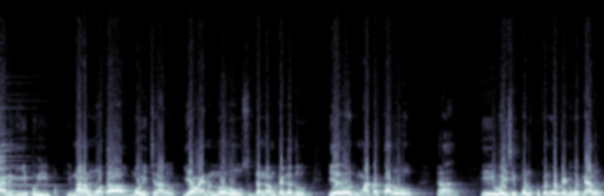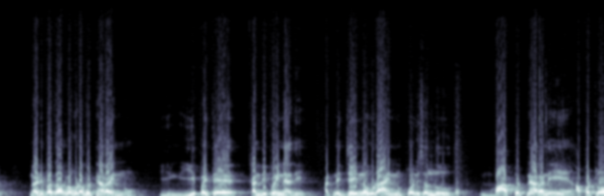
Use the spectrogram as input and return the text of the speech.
ఆయనకు ఈపు ఈ విమానం మూత మోగించినారు ఏం ఆయన నోరు శుద్ధంగా ఉంటే కదూ? ఏదో ఒకటి మాట్లాడతారు. ఈ వైసీపీ వాళ్ళు కుక్కను కొట్టినట్టు కొట్టినారు. నడిబజార్లో కూడా కొట్టినారు ఆయన్ను. ఈపైతే కందిపోయింది అది. అట్నే జైల్లో కూడా ఆయన పోలీసు వాళ్ళు బాగా కొట్టినారని అప్పట్లో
